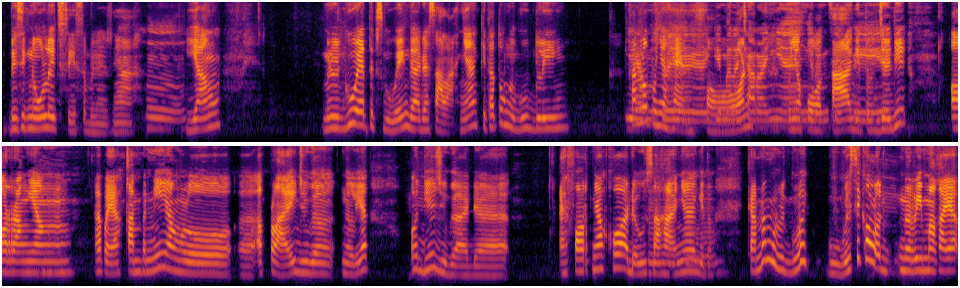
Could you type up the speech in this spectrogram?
basic knowledge sih sebenarnya Hmm. yang menurut gue tips gue nggak ada salahnya kita tuh nge-googling Kan Iya, lo punya handphone, caranya punya kuota gitu. Jadi orang yang apa ya company yang lo eh, apply juga ngelihat oh dia juga ada effortnya kok ada usahanya Mhm. gitu. karena menurut gue gue sih kalau nerima kayak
